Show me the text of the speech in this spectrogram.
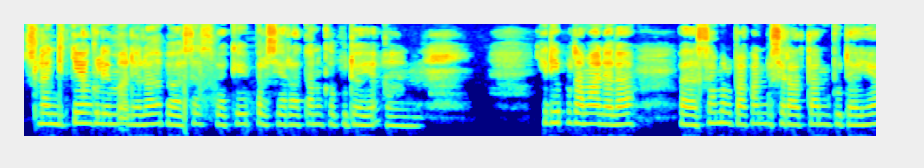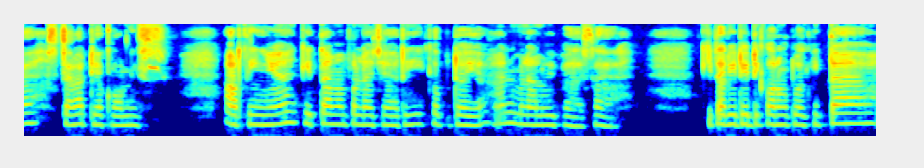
Selanjutnya yang kelima adalah bahasa sebagai persyaratan kebudayaan. Jadi pertama adalah bahasa merupakan persyaratan budaya secara diakronis. Artinya kita mempelajari kebudayaan melalui bahasa. Kita dididik orang tua kita,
